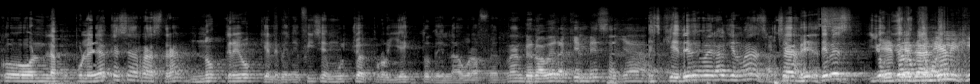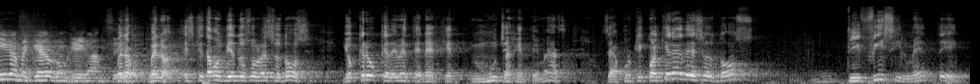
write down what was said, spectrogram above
con la popularidad que se arrastra, no creo que le beneficie mucho al proyecto de Laura Fernández. Pero a ver, ¿a quién ves allá? Es que debe haber alguien más. O sea, debes. Yo, yo Daniel y Kira me quedo con Kira. Pero bueno, es que estamos viendo solo esos dos. Yo creo que deben tener mucha gente más. O sea, porque cualquiera de esos dos difícilmente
